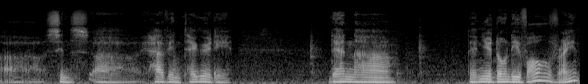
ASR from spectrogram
uh, since uh, have integrity. Then uh, then you don't evolve, right?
